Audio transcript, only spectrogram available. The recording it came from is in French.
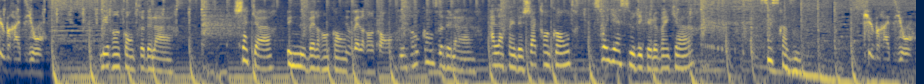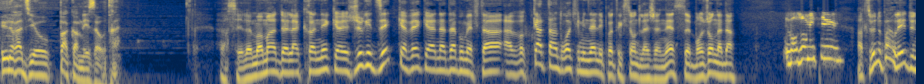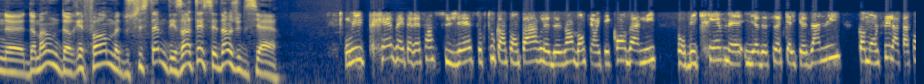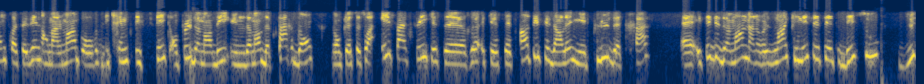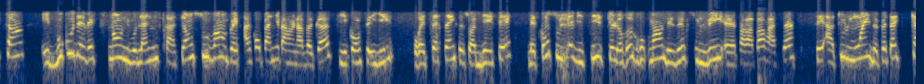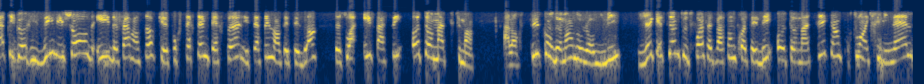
Cube Radio. Les rencontres de l'heure. Chaque heure, une nouvelle rencontre. Nouvelle rencontre. Les rencontres de l'heure. À la fin de chaque rencontre, soyez assurés que le vainqueur, ce sera vous. Cube Radio. Une radio pas comme les autres. Alors, c'est le moment de la chronique juridique avec euh, Nada Boumefta, avocate en droit criminel et protection de la jeunesse. Bonjour, Nada. Bonjour, messieurs. Alors, tu veux nous parler d'une euh, demande de réforme du système des antécédents judiciaires? Oui, très intéressant sujet, surtout quand on parle de gens donc, qui ont été condamnés pour des crimes euh, il y a de cela quelques années. Comme on le sait, la façon de procéder normalement pour des crimes spécifiques, on peut demander une demande de pardon donc, que ce soit effacé, que, ce, que cet antécédent-là n'y ait plus de traces. Euh, et c'est des demandes, malheureusement, qui nécessitent des sous, du temps et beaucoup d'investissements au niveau de l'administration. Souvent, on peut être accompagné par un avocat qui est conseillé pour être certain que ce soit bien fait. Mais ce qu'on soulève ici, est-ce que le regroupement désire soulever euh, par rapport à ça, c'est à tout le moins de peut-être catégoriser les choses et de faire en sorte que pour certaines personnes et certains antécédents, ce soit effacé automatiquement? Alors, c'est ce qu'on demande aujourd'hui. Je questionne toutefois cette façon de procéder automatique, hein, surtout en criminel,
